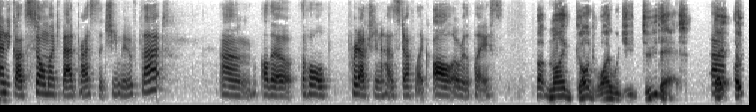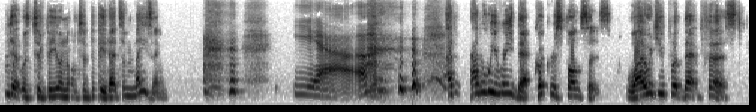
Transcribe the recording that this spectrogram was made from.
and it got so much bad press that she moved that. Um, although the whole production has stuff like all over the place. But my God, why would you do that? Uh, they opened it with to be or not to be. That's amazing. yeah. how, do, how do we read that? Quick responses. Why would you put that first?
